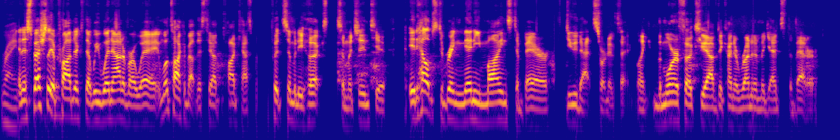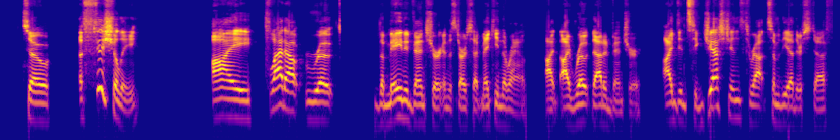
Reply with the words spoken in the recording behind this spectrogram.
Right. and especially a project that we went out of our way and we'll talk about this throughout the podcast but put so many hooks so much into it helps to bring many minds to bear do that sort of thing. Like the more folks you have to kind of run them against the better. So officially i flat out wrote the main adventure in the star set making the round. I, I wrote that adventure. I did suggestions throughout some of the other stuff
